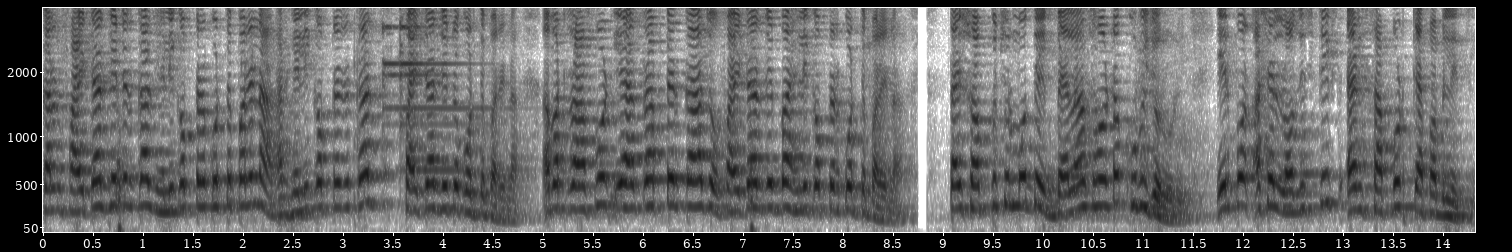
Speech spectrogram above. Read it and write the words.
কারণ ফাইটার জেটের কাজ হেলিকপ্টার করতে পারে না, আর হেলিকপ্টারের কাজ ফাইটার জেটও করতে পারে না। আবার ট্রান্সপোর্ট এয়ারক্রাফটের কাজও ফাইটার জেট বা হেলিকপ্টার করতে পারে না। তাই সব কিছুর মধ্যেই ব্যালেন্স হওয়াটা খুবই জরুরি। এরপর আসে লজিস্টিক্স অ্যান্ড সাপোর্ট ক্যাপাবিলিটি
